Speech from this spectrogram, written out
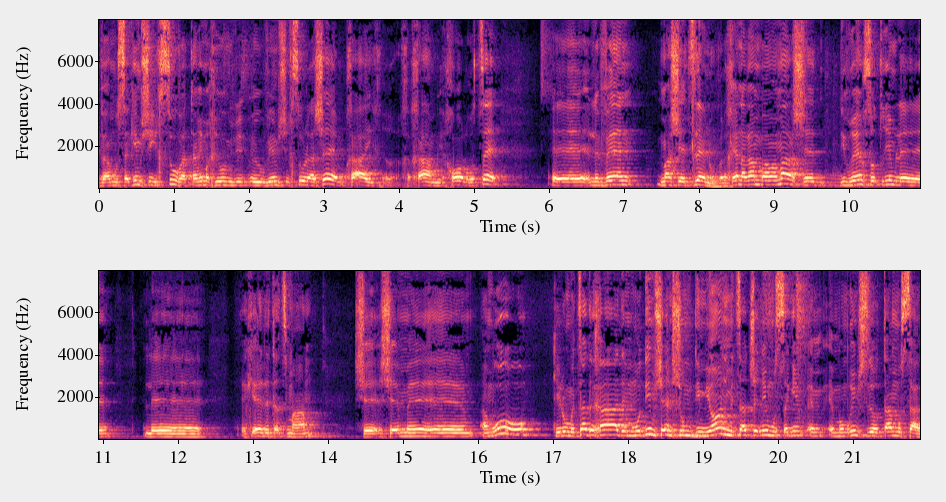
והמושגים שייחסו והתארים החיוביים שייחסו להשם, חי, חכם, יכול, רוצה, אה, לבין מה שאצלנו, ולכן הרמב"ם אמר שדבריהם סותרים ל, ל, את עצמם ש, שהם אה, אמרו, כאילו מצד אחד הם מודים שאין שום דמיון, מצד שני מושגים, הם, הם אומרים שזה אותם מושג.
